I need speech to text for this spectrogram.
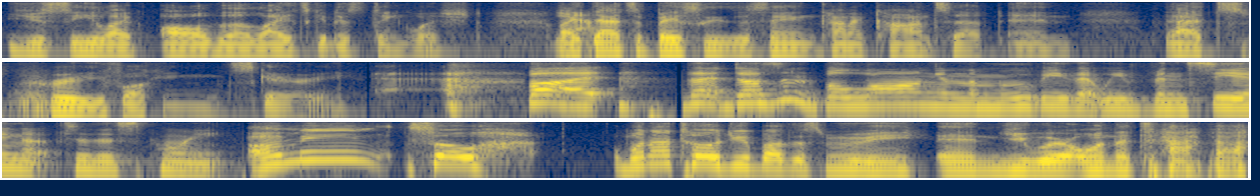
you see, like all the lights get extinguished. Like that's basically the same kind of concept, and that's pretty fucking scary. But that doesn't belong in the movie that we've been seeing up to this point. I mean, so when I told you about this movie and you were on the tap out,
